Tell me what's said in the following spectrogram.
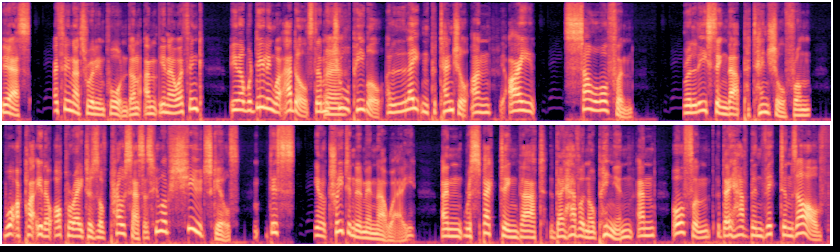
yes. I think that's really important. And, and you know, I think, you know, we're dealing with adults, they're Yeah. mature people, a latent potential. And I so often releasing that potential from what are, you know, operators of processes who have huge skills. This, you know, treating them in that way and respecting that they have an opinion and often they have been victims of.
